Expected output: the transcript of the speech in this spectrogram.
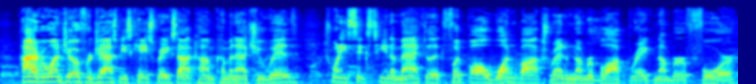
Hi, everyone. Joe for jaspyscasebreaks.com coming at you with 2016 Immaculate Football One Box Random Number Block Break number four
